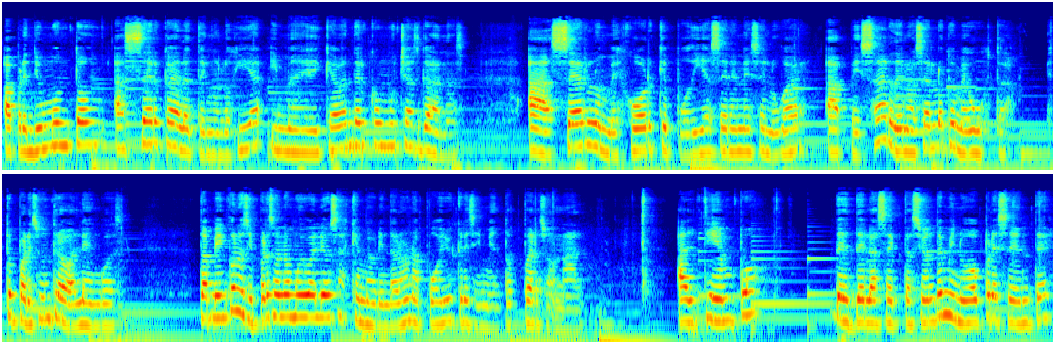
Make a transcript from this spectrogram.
Aprendí un montón acerca de la tecnología y me dediqué a vender con muchas ganas, a hacer lo mejor que podía hacer en ese lugar, a pesar de no hacer lo que me gusta. Esto parece un trabalenguas. También conocí personas muy valiosas que me brindaron apoyo y crecimiento personal. Al tiempo, desde la aceptación de mi nuevo presente,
